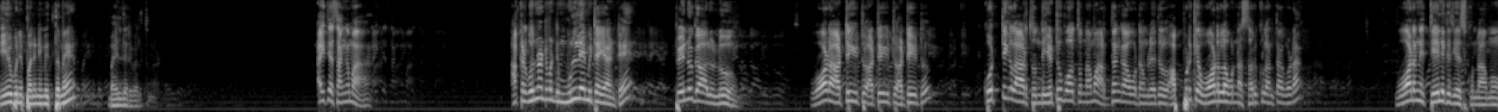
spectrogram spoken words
దేవుని పని నిమిత్తమే బయలుదేరి వెళ్తున్నాడు. అయితే సంగమ అక్కడ ఉన్నటువంటి ముళ్ళు ఏమిటయ్యా అంటే పెనుగాలులు. ఓడ అటు ఇటు అటు ఇటు అటు ఇటు కొట్టిగలాడుతుంది ఎటు పోతున్నామో అర్థం కావటం లేదు. అప్పటికే ఓడలో ఉన్న సరుకులంతా కూడా ఓడని తేలిక చేసుకున్నాము.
